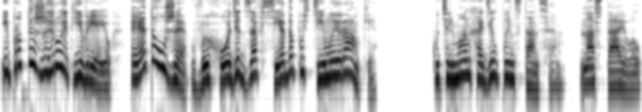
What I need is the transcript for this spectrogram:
и протежирует еврею. Это уже выходит за все допустимые рамки. Кутельман ходил по инстанциям, настаивал,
